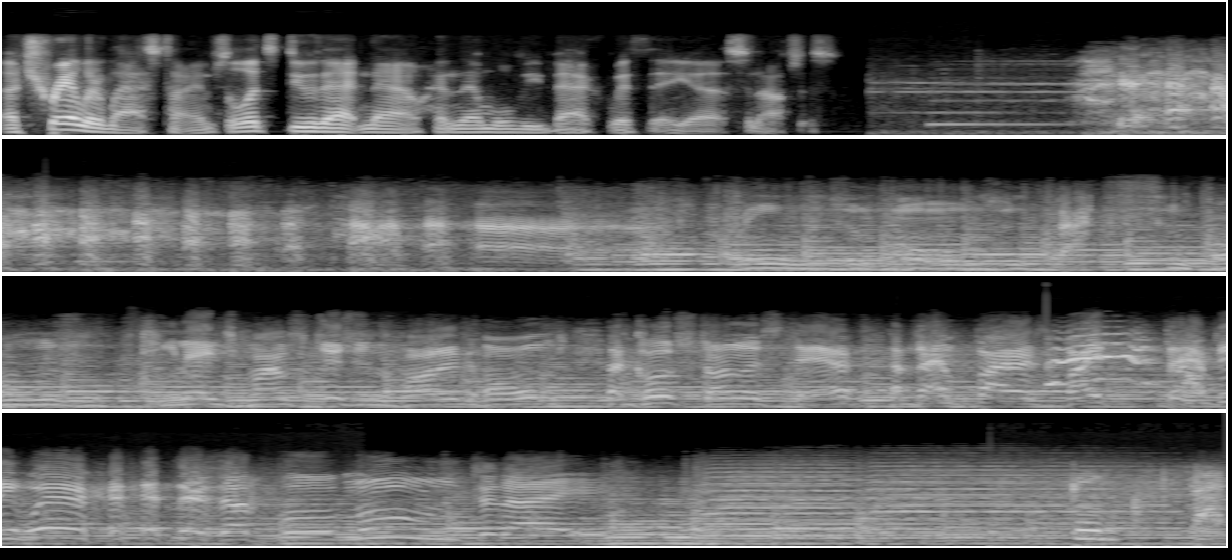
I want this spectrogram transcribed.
a trailer last time. So let's do that now, and then we'll be back with a uh, synopsis. monsters in haunted homes. A ghost on the stair, a vampire's bite. Beware, there's a full moon tonight. big fat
